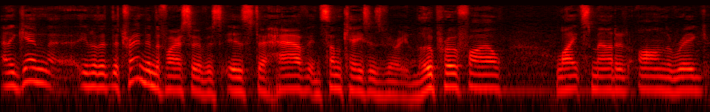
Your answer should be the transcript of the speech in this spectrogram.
And again, uh, you know, the, the, trend in the fire service is to have, in some cases, very low profile lights mounted on the rig,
